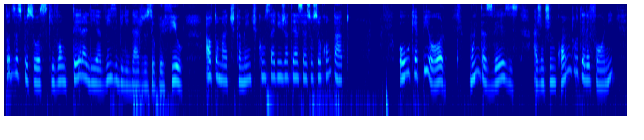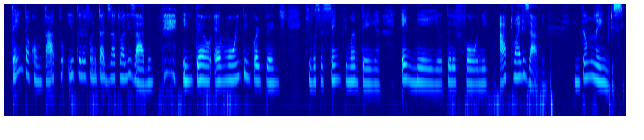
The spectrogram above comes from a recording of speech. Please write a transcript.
todas as pessoas que vão ter ali a visibilidade do seu perfil automaticamente conseguem já ter acesso ao seu contato. Ou o que é pior, muitas vezes a gente encontra o telefone, tenta contato e o telefone está desatualizado. Então é muito importante que você sempre mantenha e-mail, telefone atualizado. Então lembre-se,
